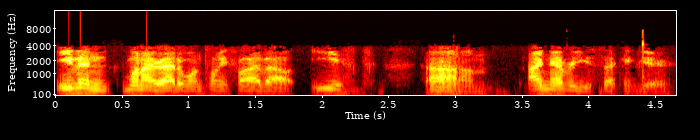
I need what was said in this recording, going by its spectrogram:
even when I ride a 125 out east, um, I never use second gear.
